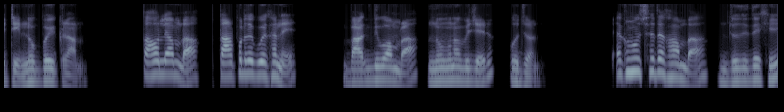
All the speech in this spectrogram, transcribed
এটি নব্বই গ্রাম। তাহলে আমরা তারপর দেখব এখানে বাগ দিব আমরা নমুনা বীজের ওজন। এখন হচ্ছে দেখো আমরা যদি দেখি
